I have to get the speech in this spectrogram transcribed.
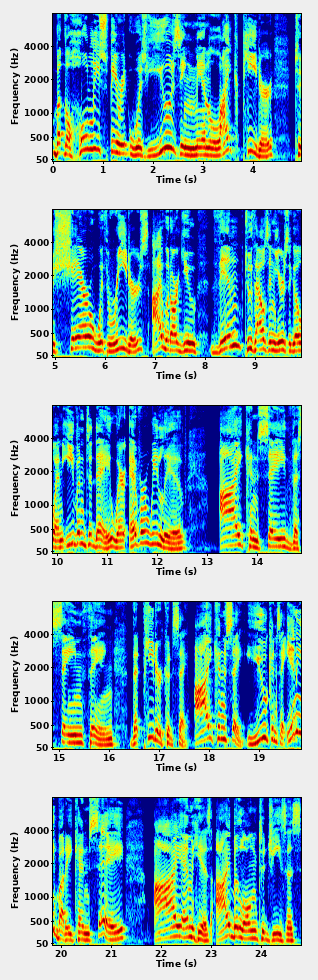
But the Holy Spirit was using men like Peter to share with readers, I would argue then, 2,000 years ago, and even today, wherever we live, I can say the same thing that Peter could say. I can say, you can say, anybody can say, I am his, I belong to Jesus,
